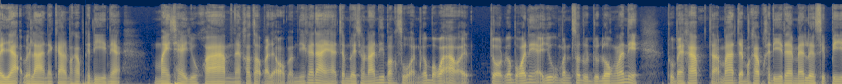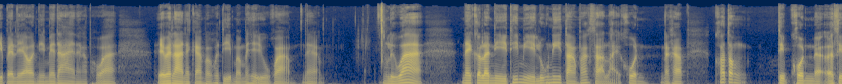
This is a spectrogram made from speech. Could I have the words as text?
ระยะเวลาในการบังคับคดีเนี่ยไม่ใช่อายุความนะเขาตอบอาจจะออกแบบนี้ก็ได้ฮะจำเลยชำระนี้บางส่วนก็บอกว่าอ้าว โจทย์ก็บอกว่าเนี่ยอายุมันสะดุดอยู่ลงแล้วนี่ถูกไหมครับ สามารถจะบังคับคดีได้แม้เลย 10 ปีไปแล้วอันนี้ไม่ได้นะครับ เพราะว่าระยะเวลาในการบังคับคดีมันไม่ใช่อายุความนะครับหรือว่าในกรณีที่มีลูกหนี้ต่างภาคษาหลายคนนะครับ ก็ต้องสิบคนเออสิ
